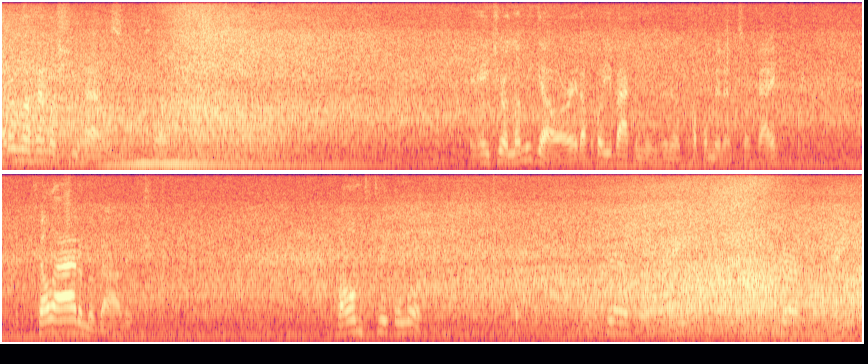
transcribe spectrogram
I don't know how much she has. So. Hey, George, let me go, all right? I'll call you back in, in a couple minutes, okay? Tell Adam about it. Tell him to take a look. Be careful, right? Be careful, all right?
